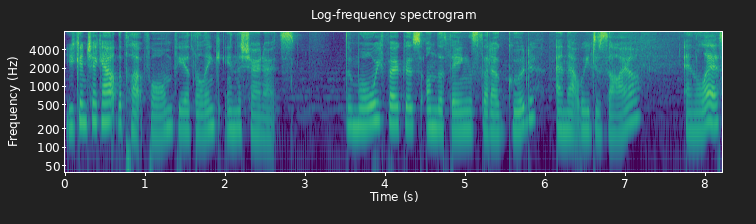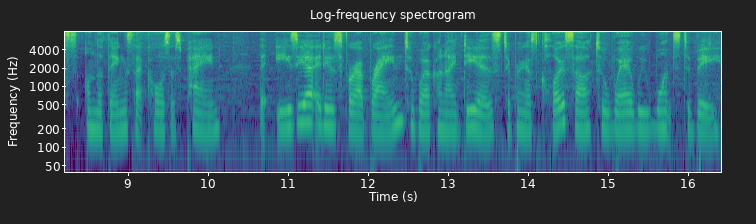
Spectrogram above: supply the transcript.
You can check out the platform via the link in the show notes. The more we focus on the things that are good and that we desire, and less on the things that cause us pain, the easier it is for our brain to work on ideas to bring us closer to where we want to be.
